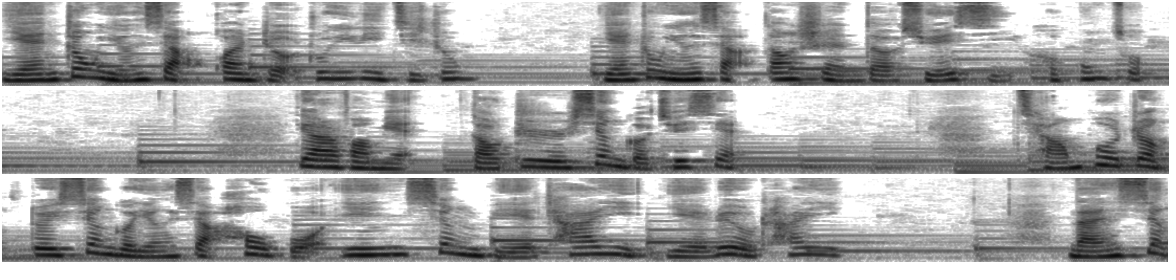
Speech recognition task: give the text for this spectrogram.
严重影响患者注意力集中，严重影响当事人的学习和工作。第二方面，导致性格缺陷。强迫症对性格影响后果因性别差异也略有差异。男性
